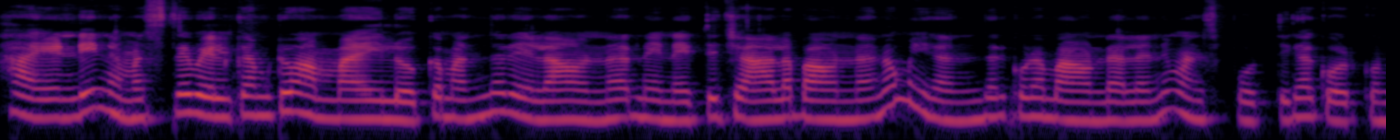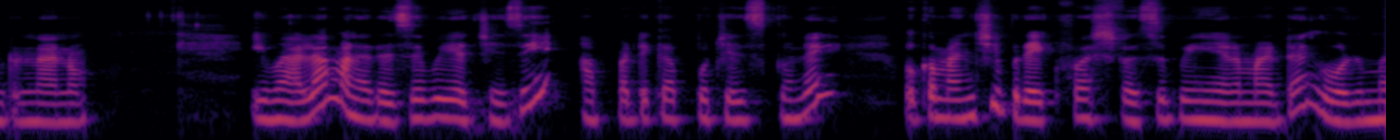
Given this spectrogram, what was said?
హాయ్ అండి. నమస్తే. వెల్కమ్ టు అమ్మాయి లోకం. అందరు ఎలా ఉన్నారు? నేనైతే చాలా బాగున్నాను. మీరందరూ కూడా బాగుండాలని మనస్ఫూర్తిగా కోరుకుంటున్నాను. ఇవాళ మన రెసిపీ వచ్చేసి అప్పటికప్పుడు చేసుకునే ఒక మంచి బ్రేక్‌ఫాస్ట్ రెసిపీ అనమాట. గోధుమ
